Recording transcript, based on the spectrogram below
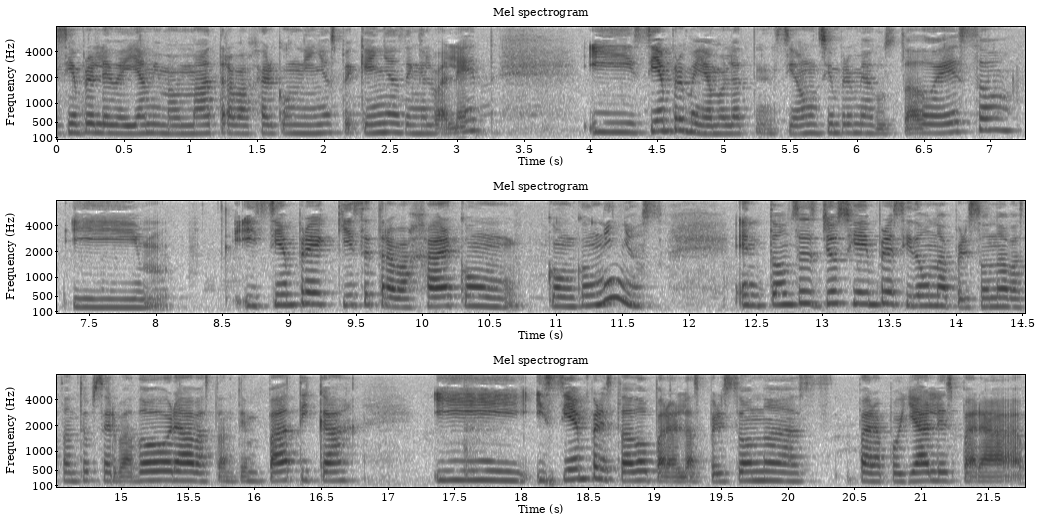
siempre le veía a mi mamá trabajar con niñas pequeñas en el ballet. Y siempre me llamó la atención, siempre me ha gustado eso y, siempre quise trabajar con, niños. Entonces yo siempre he sido una persona bastante observadora, bastante empática y, siempre he estado para las personas, para apoyarles, para,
